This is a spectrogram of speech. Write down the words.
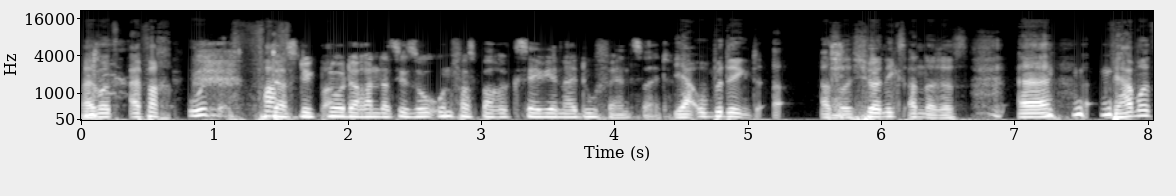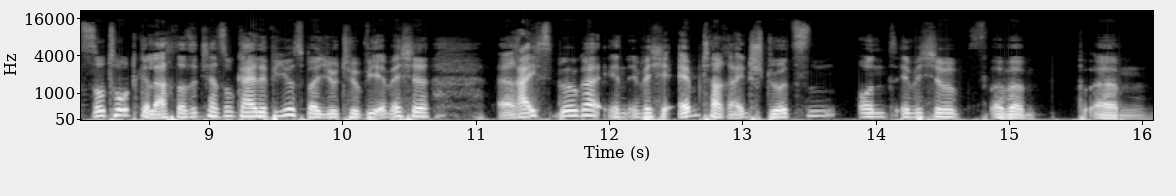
Weil wir uns einfach unfassbar... das liegt nur daran, dass ihr so unfassbare Xavier Naidoo-Fans seid. Ja, unbedingt. Also ich höre nichts anderes. Äh, wir haben uns so totgelacht. Da sind ja so geile Videos bei YouTube, wie irgendwelche äh, Reichsbürger in irgendwelche Ämter reinstürzen und irgendwelche äh, ähm,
